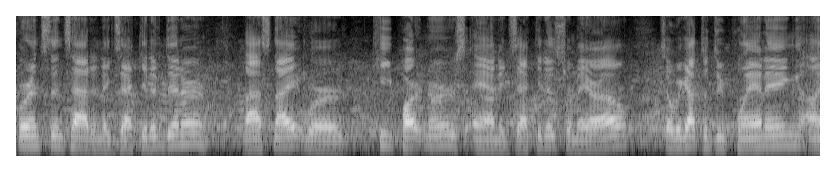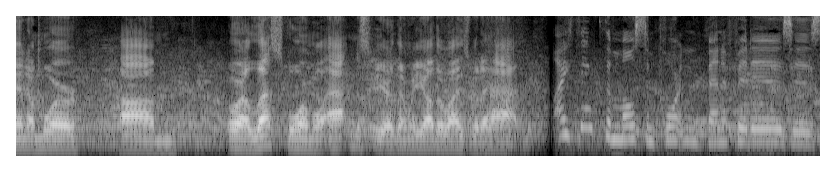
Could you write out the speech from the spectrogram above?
for instance, had an executive dinner last night where key partners and executives from Arrow. So we got to do planning in a more um, or a less formal atmosphere than we otherwise would have had. I think the most important benefit is is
